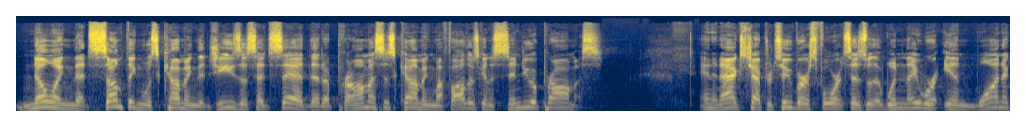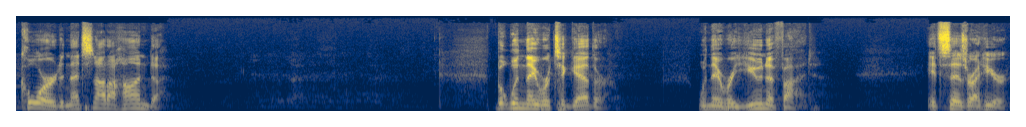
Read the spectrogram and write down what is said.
knowing that something was coming that Jesus had said that a promise is coming my father's going to send you a promise. And in Acts chapter 2 verse 4 it says that when they were in one accord and that's not a Honda but when they were together, when they were unified. It says right here,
